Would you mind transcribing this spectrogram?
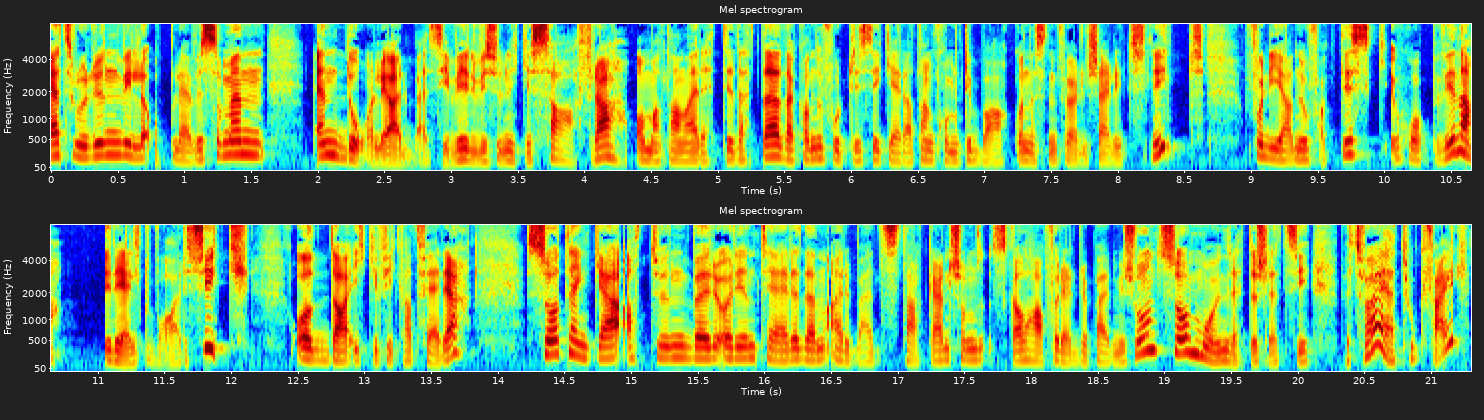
Jeg tror hun ville oppleves som en, en dårlig arbeidsgiver hvis hun ikke sa fra om at han har rett til dette. Da kan du fort risikere at han kommer tilbake og nesten føler seg litt snytt, fordi han jo faktisk, håper vi da, reelt var syk, og da ikke fikk hatt ferie, så tenker jeg at hun bør orientere den arbeidstakeren som skal ha foreldrepermisjon, så må hun rett og slett si vet du hva, jeg tok feil,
